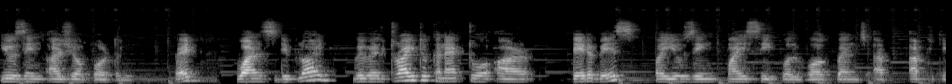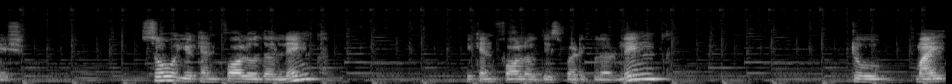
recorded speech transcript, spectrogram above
using Azure Portal, right? Once deployed, we will try to connect to our database by using MySQL Workbench app application. So you can follow the link. You can follow this particular link to my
